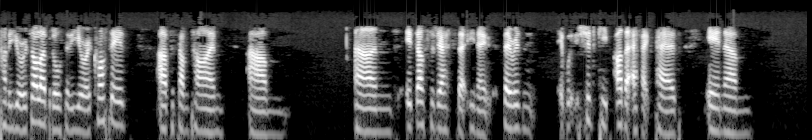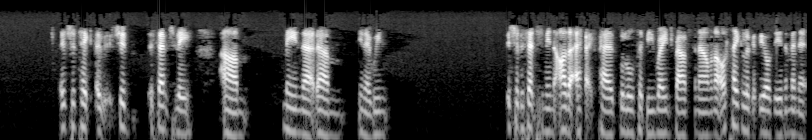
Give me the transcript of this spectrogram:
kind of euro dollar, but also the euro crosses, uh, for some time. Um, and it does suggest that, you know, there isn't it, it should keep other FX pairs in, um, it should take, it should essentially, um, mean that, um, you know, we, it should essentially mean that other FX pairs will also be range bound for now. And I'll take a look at the Aussie in a minute.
